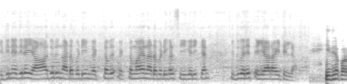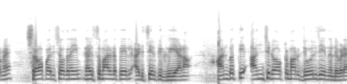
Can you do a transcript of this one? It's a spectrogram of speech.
ഇതിനെതിരെ യാതൊരു നടപടിയും വ്യക്ത വ്യക്തമായ നടപടികൾ സ്വീകരിക്കാൻ ഇതുവരെ തയ്യാറായിട്ടില്ല. ഇതിനു പുറമെ ശ്രമ പരിശോധനയും നഴ്സുമാരുടെ പേരിൽ അടിച്ചേൽപ്പിക്കുകയാണ്. അൻപത്തി അഞ്ച് ഡോക്ടർമാർ ജോലി ചെയ്യുന്നുണ്ട് ഇവിടെ.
